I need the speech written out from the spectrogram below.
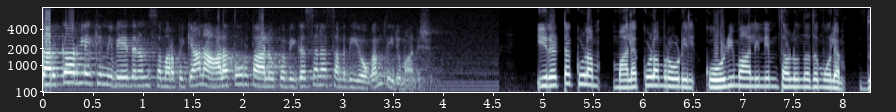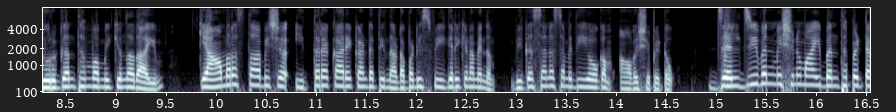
സർക്കാരിലേക്ക് നിവേദനം സമർപ്പിക്കാൻ ആലത്തൂർ താലൂക്ക് വികസന സമിതി യോഗം തീരുമാനിച്ചു. ഇരട്ടക്കുളം മലക്കുളം റോഡിൽ കോഴിമാലിന്യം തള്ളുന്നത് മൂലം ദുർഗന്ധം വമിക്കുന്നതായും ക്യാമറ സ്ഥാപിച്ച് ഇത്തരക്കാരെ കണ്ടെത്തി നടപടി സ്വീകരിക്കണമെന്നും വികസന സമിതി യോഗം ആവശ്യപ്പെട്ടു. ജൽജീവൻ മിഷനുമായി ബന്ധപ്പെട്ട്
